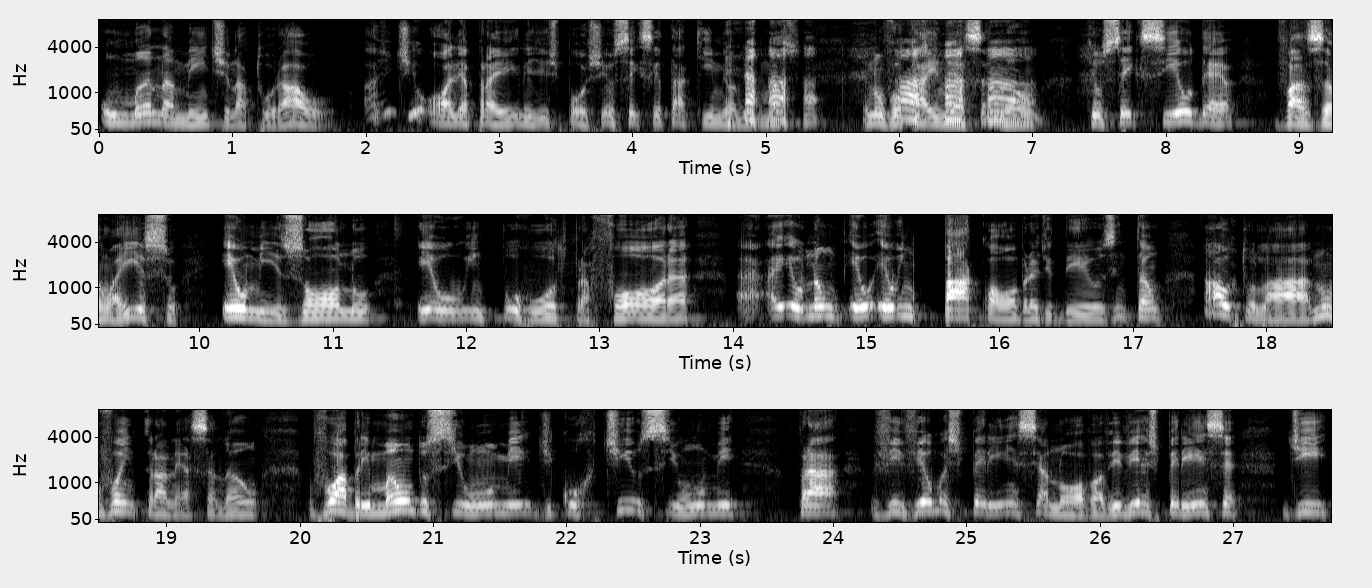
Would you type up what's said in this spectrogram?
humanamente natural, a gente olha para ele e diz: Poxa, eu sei que você está aqui, meu amigo, mas eu não vou cair nessa, não. Que eu sei que se eu der vazão a isso, eu me isolo, eu empurro o outro para fora, eu não eu, eu empaco a obra de Deus. Então, alto lá, não vou entrar nessa, não. Vou abrir mão do ciúme, de curtir o ciúme para viver uma experiência nova, viver a experiência de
